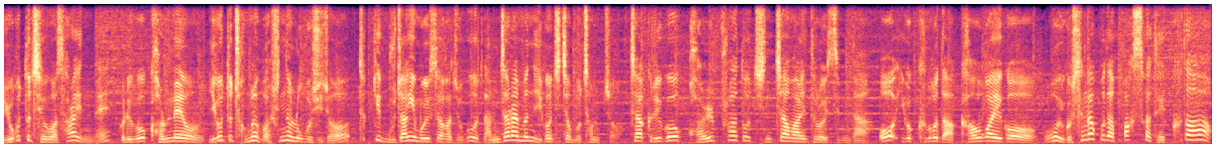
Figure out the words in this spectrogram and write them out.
요것도 제호가 살아있네? 그리고 건레온 이것도 정말 멋있는 로봇이죠. 특히 무장이 뭐 있어가지고 남자라면 이건 진짜 못 참죠. 자 그리고 걸프라도 진짜 많이 들어있습니다. 어 이거 그거다. 가오가 이거 어 이거 생각보다 박스가 되게 크다.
